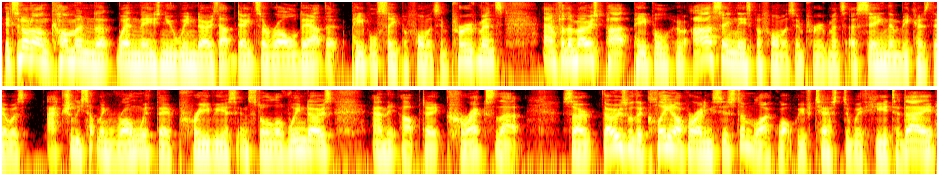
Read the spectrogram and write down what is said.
It's not uncommon that when these new Windows updates are rolled out that people see performance improvements, and for the most part people who are seeing these performance improvements are seeing them because there was actually something wrong with their previous install of Windows and the update corrects that. So those with a clean operating system like what we've tested with here today,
